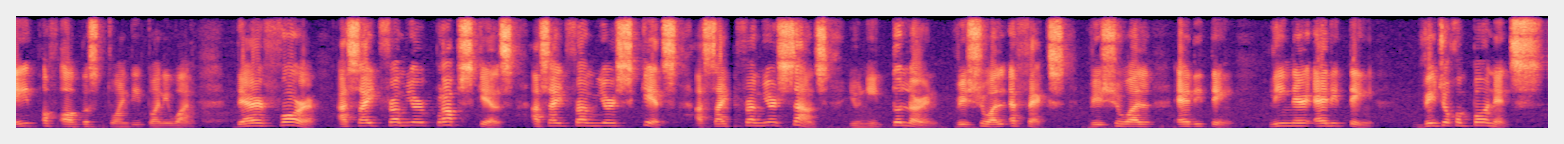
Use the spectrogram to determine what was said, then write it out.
8th of August 2021. Therefore, aside from your prop skills, aside from your skits, aside from your sounds, you need to learn visual effects, visual editing, linear editing, video components.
